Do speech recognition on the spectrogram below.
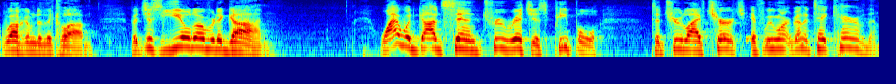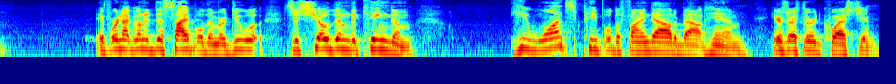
welcome to the club. But just yield over to God. Why would God send true riches, people to True Life Church, if we weren't going to take care of them? If we're not going to disciple them or do just show them the kingdom? He wants people to find out about Him. Here's our third question.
